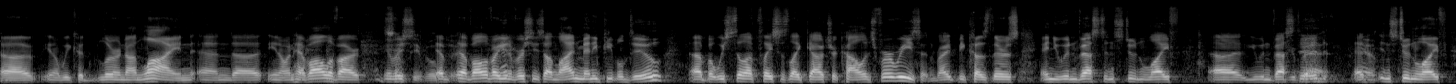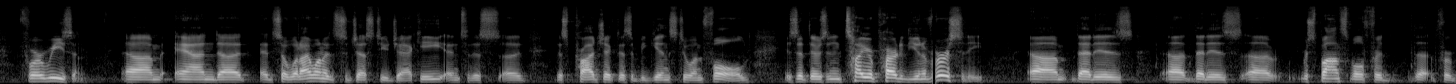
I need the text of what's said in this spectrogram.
uh, you know, we could learn online and, uh, you know, and have all of our people have, have all of our universities online. Many people do, uh, but we still have places like Goucher College for a reason, right? Because there's, and you invest in student life, uh, you invested bet. at, Yeah. in student life for a reason. Um, and, uh, and so what I wanted to suggest to you, Jackie, and to this, uh, this project as it begins to unfold, is that there's an entire part of the university um, that is, uh, that is uh, responsible for, the, for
